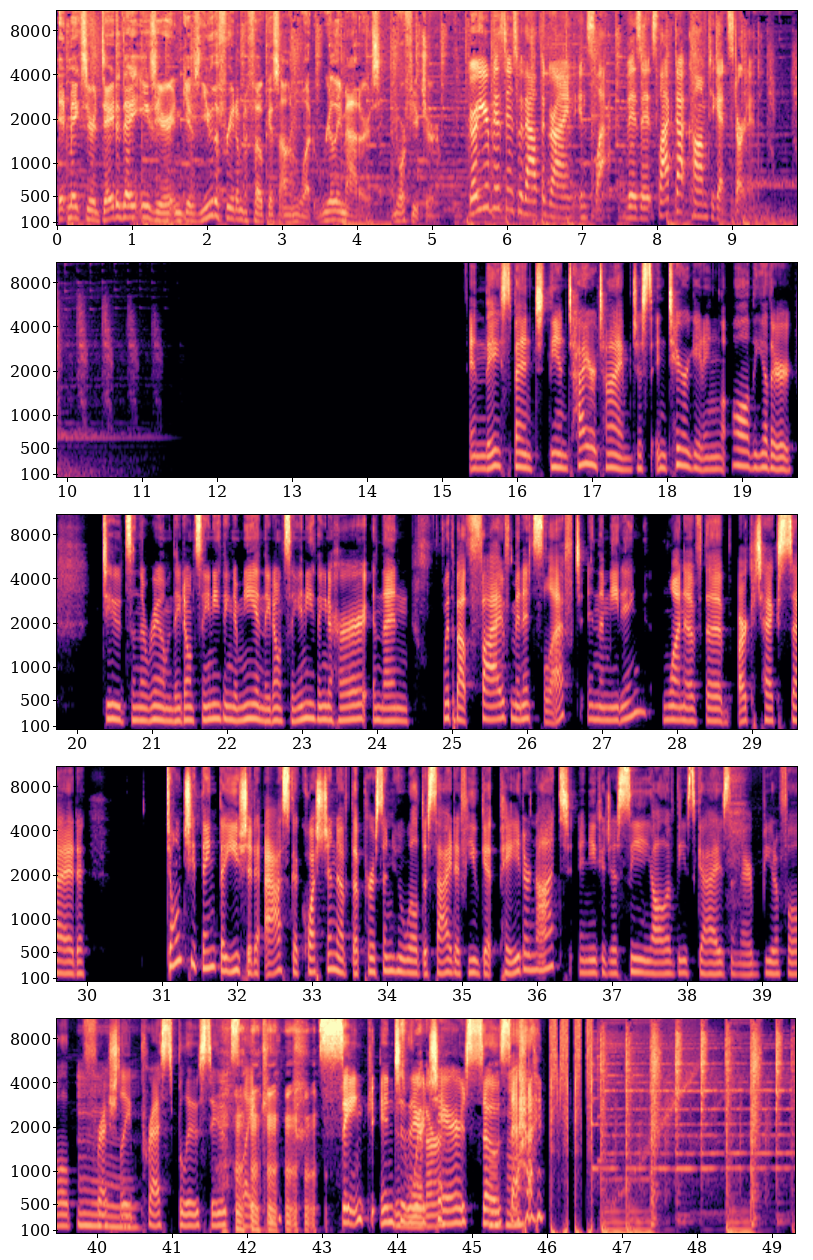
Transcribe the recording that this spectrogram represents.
It makes your day to day easier and gives you the freedom to focus on what really matters your future. Grow your business without the grind in Slack. Visit slack.com to get started. And they spent the entire time just interrogating all the other dudes in the room. They don't say anything to me and they don't say anything to her. And then, with about five minutes left in the meeting, one of the architects said, Don't you think that you should ask a question of the person who will decide if you get paid or not? And you could just see all of these guys in their beautiful, mm. freshly pressed blue suits like sink into just their wither. chairs. So mm-hmm. sad.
